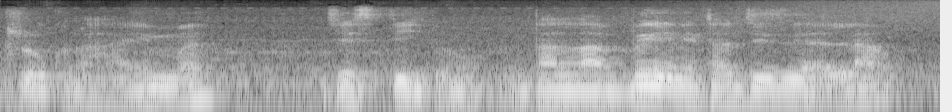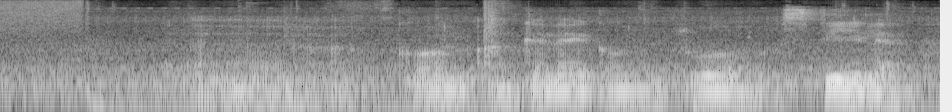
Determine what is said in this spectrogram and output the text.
True Crime gestito dalla Veneta Gisella, uh, con, anche lei con un suo stile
